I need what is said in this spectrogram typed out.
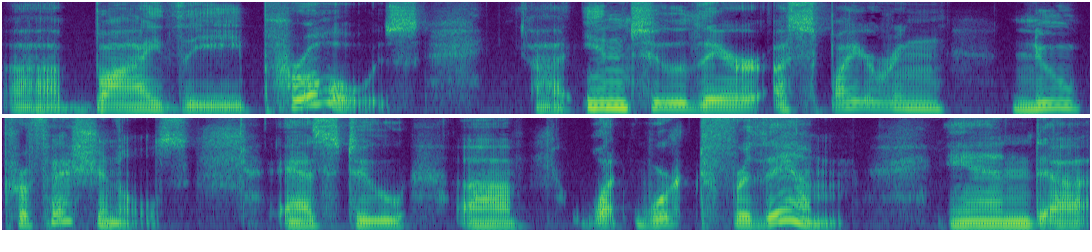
uh, by the pros uh, into their aspiring new professionals as to uh, what worked for them. And uh,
